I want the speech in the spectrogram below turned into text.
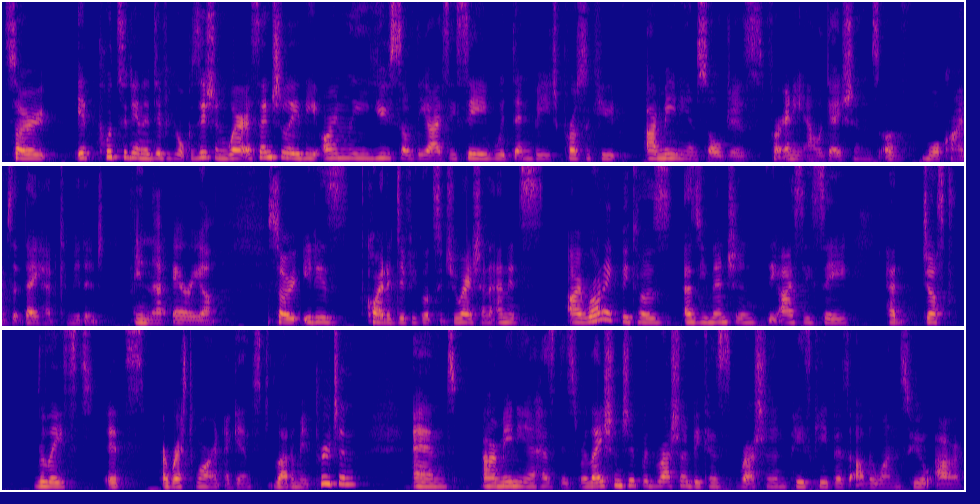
So it puts it in a difficult position where essentially the only use of the ICC would then be to prosecute Armenian soldiers for any allegations of war crimes that they had committed in that area. So it is quite a difficult situation. And it's ironic because, as you mentioned, the ICC had just released its arrest warrant against Vladimir Putin. And Armenia has this relationship with Russia because Russian peacekeepers are the ones who are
